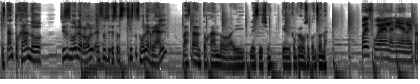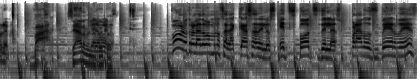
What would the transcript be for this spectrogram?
Está antojando. Si esto se vuelve rol, esto, si esto se vuelve real, va a estar antojando ahí PlayStation que le compremos su consola. Puedes jugar en la mía, no hay problema. Va, se armen las retas. Por otro lado, vámonos a la casa de los Spots de los Prados Verdes.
